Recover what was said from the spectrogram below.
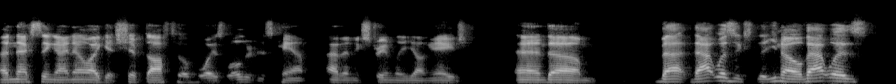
And next thing I know, I get shipped off to a boys' wilderness camp at an extremely young age, and um, that that was you know that was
